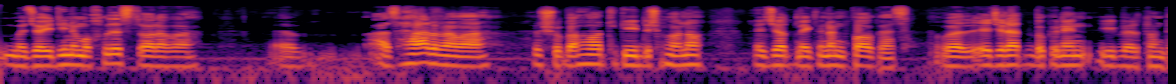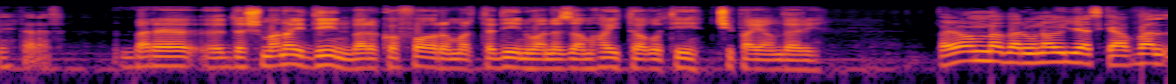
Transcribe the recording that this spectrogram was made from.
مجاهدین مخلص داره و از هر نوع شبهاتی که دشمنا ایجاد می‌کنن پاک است و اجرات بکنین این برتون بهتر است برای دشمنای دین برای کفار و مرتدین و نظام های تاغوتی چی پیام داری؟ پیام بر اونایی است که اول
